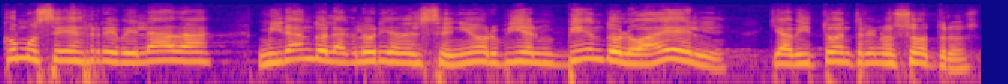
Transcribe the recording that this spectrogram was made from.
¿Cómo se es revelada mirando la gloria del Señor, bien, viéndolo a Él que habitó entre nosotros?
